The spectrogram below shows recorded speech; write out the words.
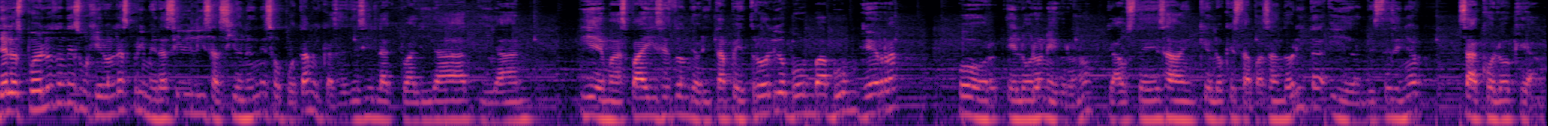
De los pueblos donde surgieron las primeras civilizaciones mesopotámicas, es decir, la actualidad, Irán y demás países donde ahorita petróleo, bomba, boom, guerra por el oro negro, ¿no? Ya ustedes saben qué es lo que está pasando ahorita y de dónde este señor sacó lo que habla.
